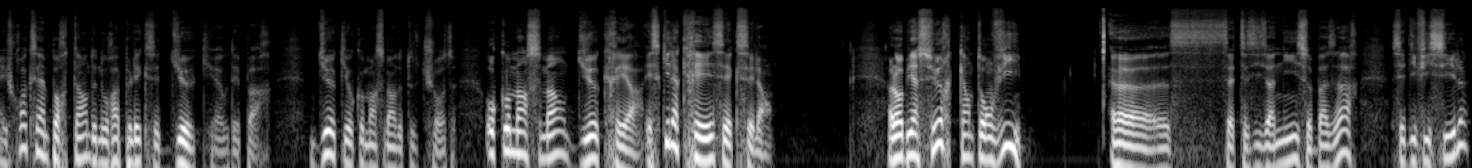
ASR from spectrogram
Et je crois que c'est important de nous rappeler que c'est Dieu qui est au départ. Dieu qui est au commencement de toutes choses. Au commencement, Dieu créa. Et ce qu'il a créé, c'est excellent. Alors bien sûr, quand on vit euh, cette zizanie, ce bazar, c'est difficile,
